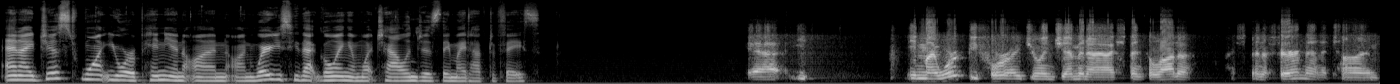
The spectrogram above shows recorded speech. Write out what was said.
and I just want your opinion on on where you see that going and what challenges they might have to face. Yeah, in my work before I joined Gemini, I spent a lot of I spent a fair amount of time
